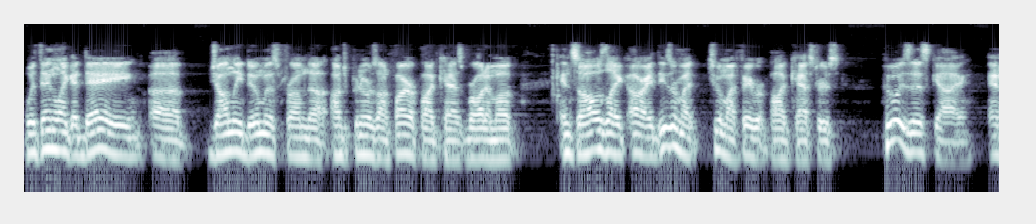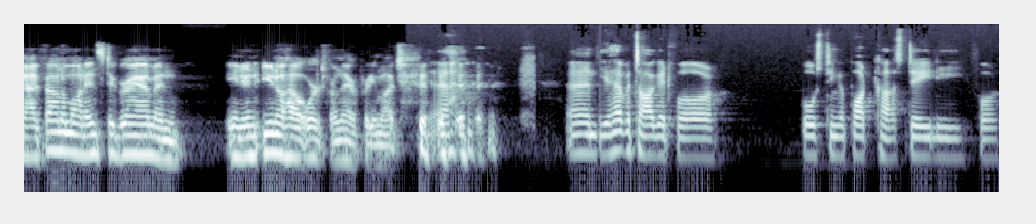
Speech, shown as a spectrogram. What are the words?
within like a day, uh, John Lee Dumas from the Entrepreneurs on Fire podcast brought him up and so I was like, all right, these are my two of my favorite podcasters. Who is this guy? And I found him on Instagram and you know, you know how it works from there pretty much. yeah. And you have a target for posting a podcast daily for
